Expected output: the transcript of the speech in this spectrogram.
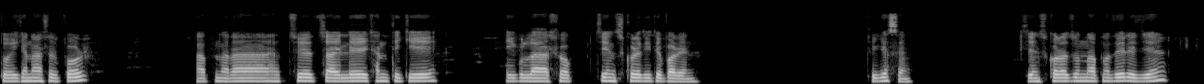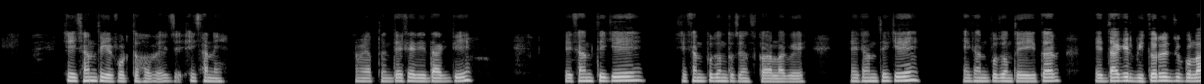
তো এখানে আসার পর আপনারা হচ্ছে চাইলে এখান থেকে এগুলা সব চেঞ্জ করে দিতে পারেন। ঠিক আছে? চেঞ্জ করার জন্য আপনাদের এই যে এইখান থেকে করতে হবে। এই যে এখানে। আমি আপনাদের দেখে দিই দাগ দিয়ে। এখান থেকে এখান পর্যন্ত চেঞ্জ করা লাগবে। এখান থেকে, এখান পর্যন্ত এই তার, এই দাগের ভিতরের যেগুলা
